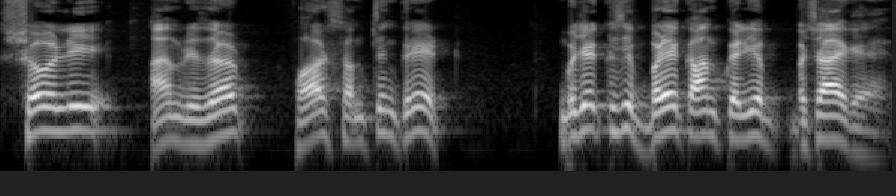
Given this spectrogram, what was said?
surely I am reserve for something great مجھے کسی بڑے کام کے لیے بچایا گیا ہے۔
